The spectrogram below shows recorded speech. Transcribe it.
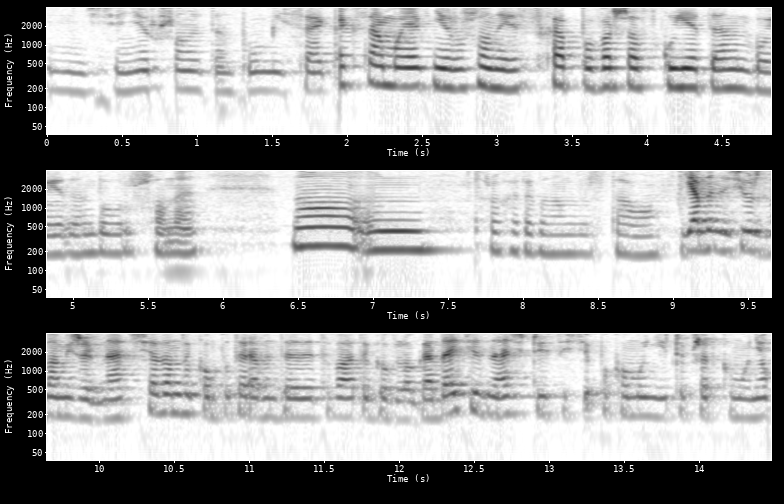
Widzicie, nieruszony ten półmisek. Tak samo jak nieruszony jest schab po warszawsku jeden, bo jeden był ruszony. No, ym, trochę tego nam zostało. Ja będę się już z Wami żegnać. Siadam do komputera, będę edytowała tego vloga. Dajcie znać, czy jesteście po komunii, czy przed komunią.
